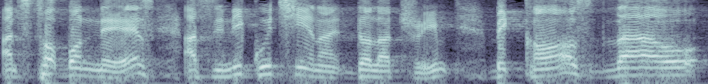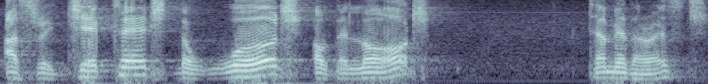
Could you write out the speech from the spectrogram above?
and stubbornness as iniquity and idolatry because thou hast rejected the word of the Lord. Tell me the rest.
